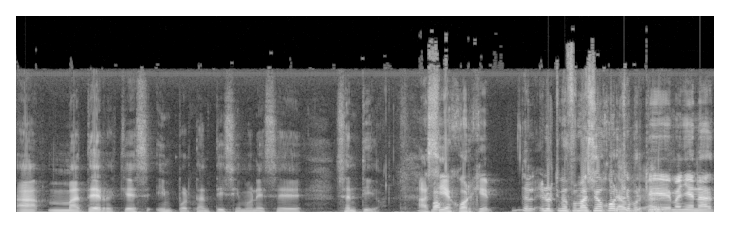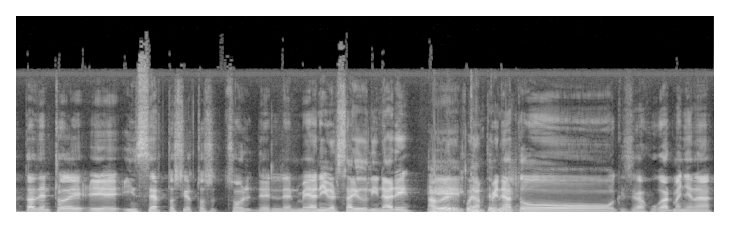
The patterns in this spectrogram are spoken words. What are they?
amateur, que es importantísimo en ese sentido. Así es, Jorge. La última información, Jorge, porque mañana está dentro de eh, inserto, ¿cierto?, sobre del, medio aniversario de Linares. el campeonato que se va a jugar mañana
